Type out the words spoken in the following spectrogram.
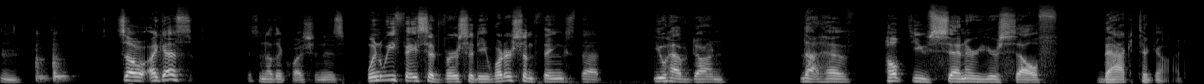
Hmm. so I guess there's another question is when we face adversity, what are some things that you have done that have helped you center yourself back to God?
